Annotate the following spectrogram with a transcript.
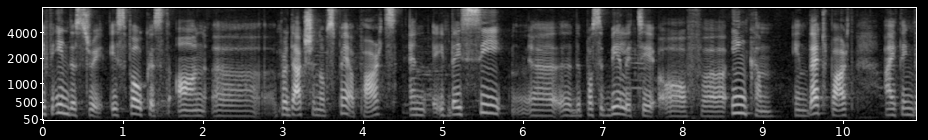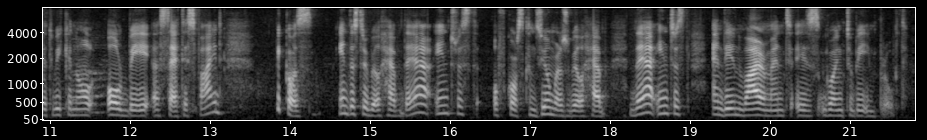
if industry is focused on uh, production of spare parts and if they see uh, the possibility of uh, income in that part, I think that we can all, all be uh, satisfied because industry will have their interest, of course consumers will have their interest and the environment is going to be improved.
